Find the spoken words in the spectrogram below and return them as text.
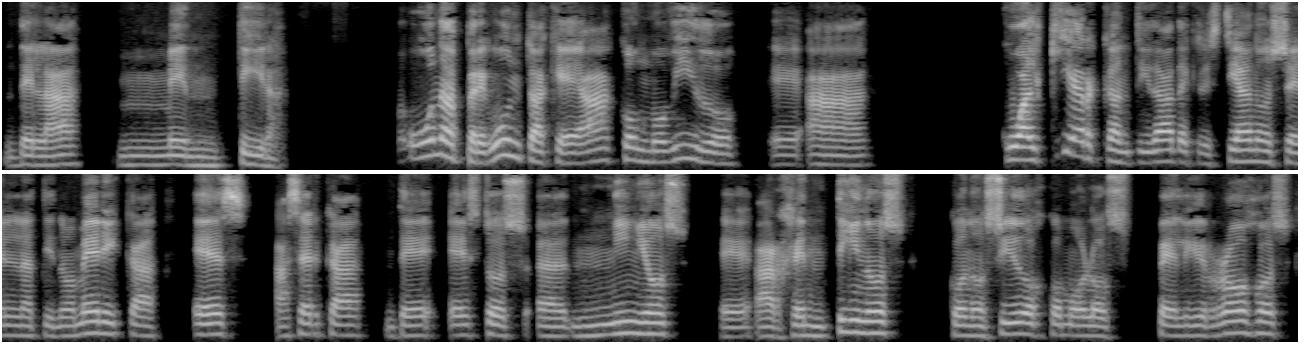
de la mentira. Una pregunta que ha conmovido eh, a cualquier cantidad de cristianos en Latinoamérica es acerca de estos uh, niños eh, argentinos conocidos como los pelirrojos,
